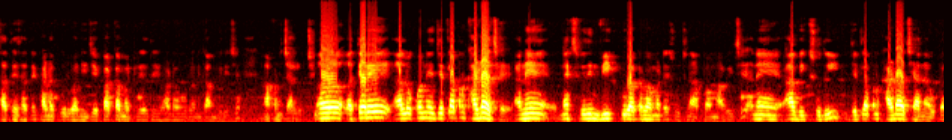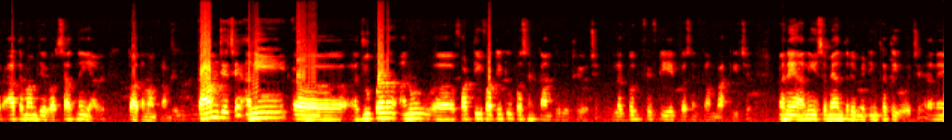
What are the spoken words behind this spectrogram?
સાથે સાથે ખાડા પૂરવાની જે પાકા મટીરિયલથી ખાડા પૂરવાની કામગીરી છે, આ પણ ચાલુ છે. અત્યારે આ લોકોને જેટલા પણ ખાડા છે અને નેક્સ્ટ વિધિન વીક પૂરા કરવા માટે સૂચના આપવામાં આવી છે, અને આ વીક સુધી જેટલા પણ ખાડા છે આના ઉપર, આ તમામ જે વરસાદ નહીં આવે તો આ તમામ કામ. કામ જે છે, આની હજુ પણ આનું ફોર્ટી ફોર્ટી ટુ કામ પૂરું થયું છે. લગભગ ફિફ્ટી એટ પર્સન્ટ કામ બાકી છે. અને આની સમયાંતરે મિટિંગ થતી હોય છે. અને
